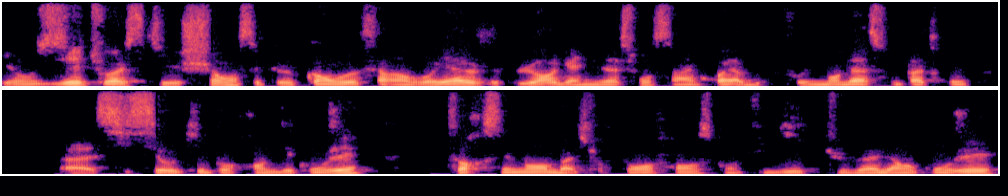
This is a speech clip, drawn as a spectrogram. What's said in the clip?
Et on se disait, tu vois, ce qui est chiant, c'est que quand on veut faire un voyage, l'organisation, c'est incroyable. Il faut demander à son patron euh, si c'est OK pour prendre des congés. Forcément, bah, surtout en France, quand tu dis que tu veux aller en congé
